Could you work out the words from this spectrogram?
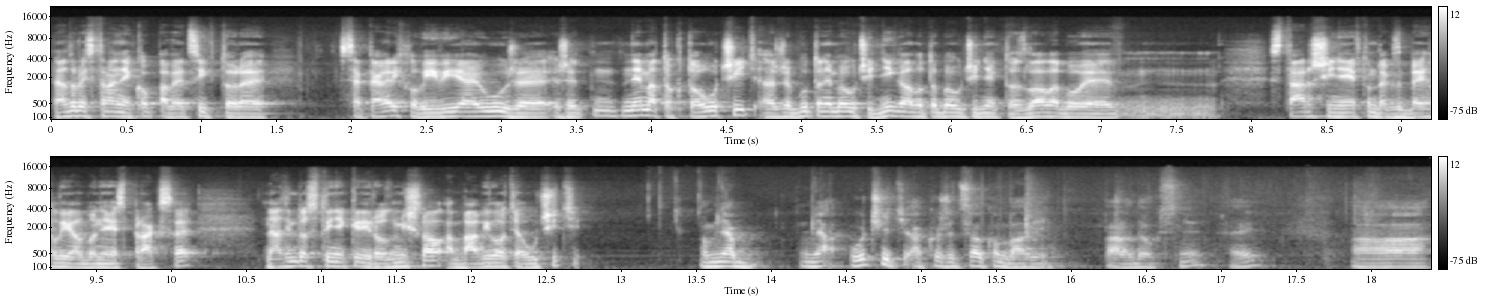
Na druhej strane kopa veci, ktoré sa tak rýchlo vyvíjajú, že, že nemá to kto učiť a že buď to nebude učiť nik, alebo to bude učiť niekto zle, lebo je mm, starší, nie je v tom tak zbehlý, alebo nie je z praxe. Na týmto si ty niekedy rozmýšľal a bavilo ťa učiť? No mňa, mňa učiť akože celkom baví, paradoxne, hej. A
